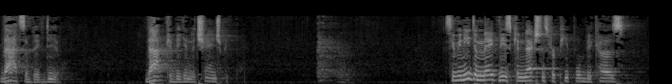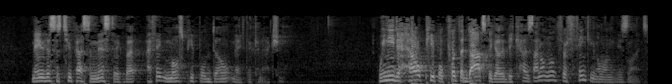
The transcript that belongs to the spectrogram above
That's a big deal. That could begin to change people. See, we need to make these connections for people because maybe this is too pessimistic, but I think most people don't make the connection. We need to help people put the dots together because I don't know if they're thinking along these lines.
